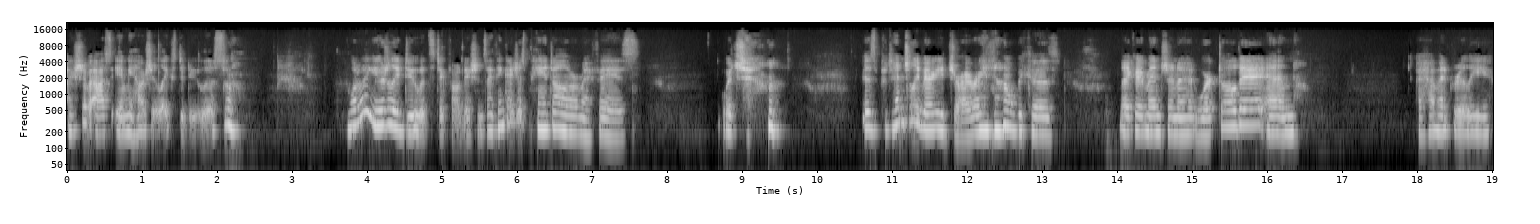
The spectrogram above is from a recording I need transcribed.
I should have asked Amy how she likes to do this. What do I usually do with stick foundations? I think I just paint all over my face, which is potentially very dry right now because, like I mentioned, I had worked all day and I haven't really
